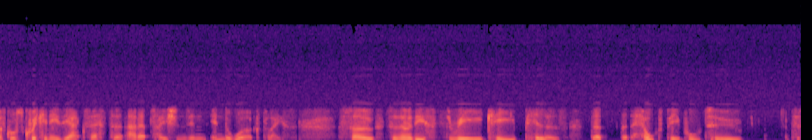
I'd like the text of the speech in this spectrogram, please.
of course, quick and easy access to adaptations in, in the workplace. So, so there are these three key pillars that, that help people to to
